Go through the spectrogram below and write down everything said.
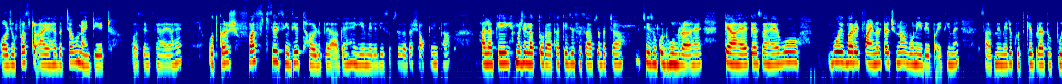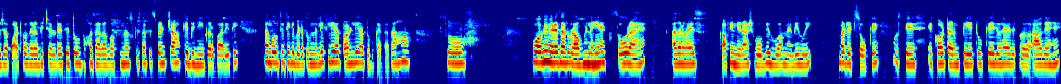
और जो फ़र्स्ट आया है बच्चा, वो नाइन्टी एट। परसेंट से आया है। उत्कर्ष फ़र्स्ट से सीधे थर्ड पे आ गए हैं, ये मेरे लिए सबसे ज़्यादा शॉकिंग था। हालाँकि मुझे लग तो रहा था कि जिस हिसाब से बच्चा चीज़ों को ढूंढ रहा है, क्या है, कैसा है, वो वो एक बार एक फ़ाइनल टच ना, वो नहीं दे पाई थी मैं। साथ में मेरे खुद के व्रत पूजा पाठ वगैरह भी चल रहे थे तो बहुत ज़्यादा वक्त मैं उसके साथ स्पेंड चाह के भी नहीं कर पा रही थी। मैं बोलती थी कि बेटा तुमने लिख लिया, पढ़ लिया तो वो कहता था हाँ। सो वो अभी मेरे साथ ब्लॉग में नहीं है, सो रहा है। अदरवाइज़ काफ़ी निराश वो भी हुआ, मैं भी हुई बट इट्स ओके उसके एक और टर्म पी ए टू के जो है आ गए हैं।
